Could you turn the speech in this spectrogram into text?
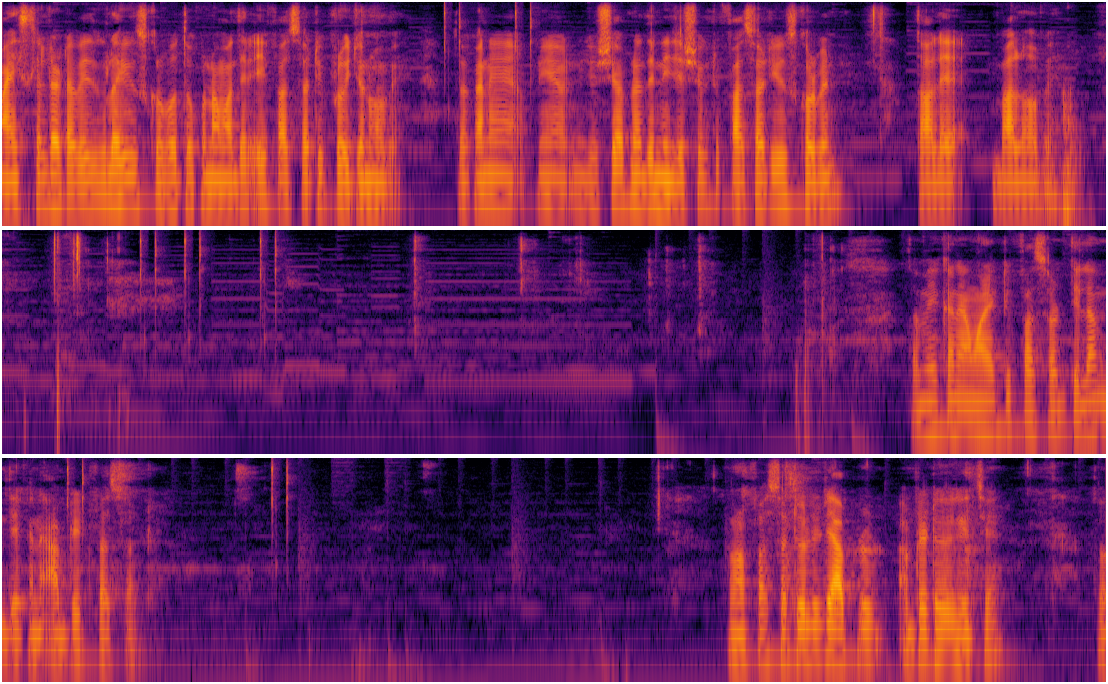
মাইস্কেল ডাটাবেসগুলো ইউজ করব, তখন আমাদের এই পাসওয়ার্ডটি প্রয়োজন হবে। তো এখানে আপনি নিজস্বই আপনাদের নিজস্ব একটি পাসওয়ার্ড ইউজ করবেন, তাহলে ভালো হবে। আমি এখানে আমার একটি পাসওয়ার্ড দিলাম, দিয়ে এখানে আপডেট পাসওয়ার্ড আমার পাসওয়ার্ডটি অলরেডি আপলোড আপডেট হয়ে গেছে। তো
